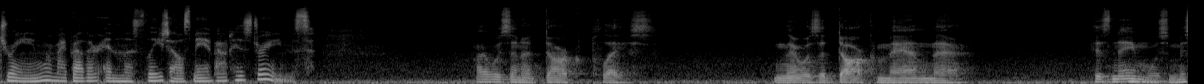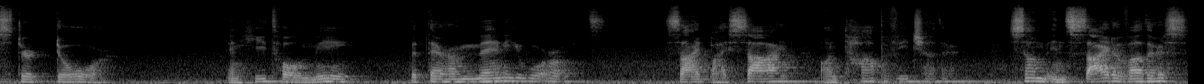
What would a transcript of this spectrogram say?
Dream where my brother endlessly tells me about his dreams. I was in a dark place, and there was a dark man there. His name was Mr. Door, and he told me that there are many worlds, side by side, on top of each other, some inside of others.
